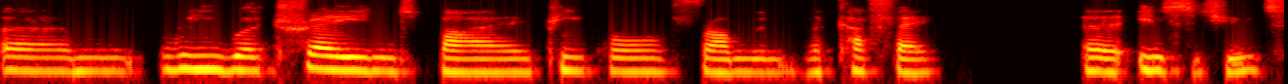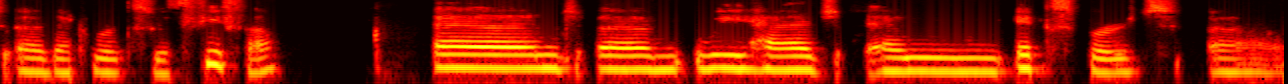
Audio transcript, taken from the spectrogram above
um, we were trained by people from the CAFE uh, institute uh, that works with FIFA. And um, we had an expert uh,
